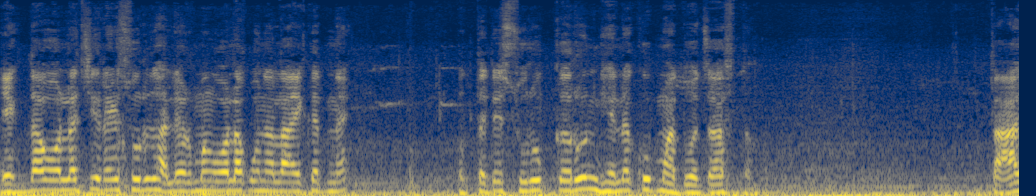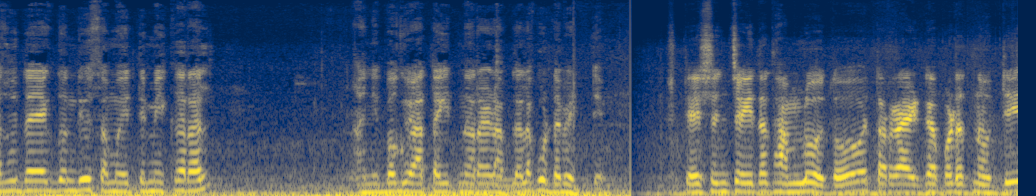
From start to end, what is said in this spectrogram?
एकदा ओलाची राईड सुरू झाल्यावर मग ओला कोणाला ऐकत नाही. फक्त ते सुरू करून घेणं खूप महत्वाचं असतं. तर आज उद्या एक दोन दिवसामध्ये ते मी करल. आणि बघूया आता इथनं राईड आपल्याला कुठं भेटते. स्टेशनच्या इथं थांबलो होतो तर राईड काय पडत नव्हती.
